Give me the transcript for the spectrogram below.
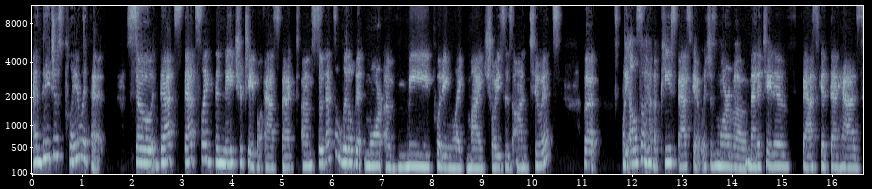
And they just play with it. So that's that's like the nature table aspect. Um, so that's a little bit more of me putting like my choices onto it. But we also have a peace basket, which is more of a meditative basket that has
